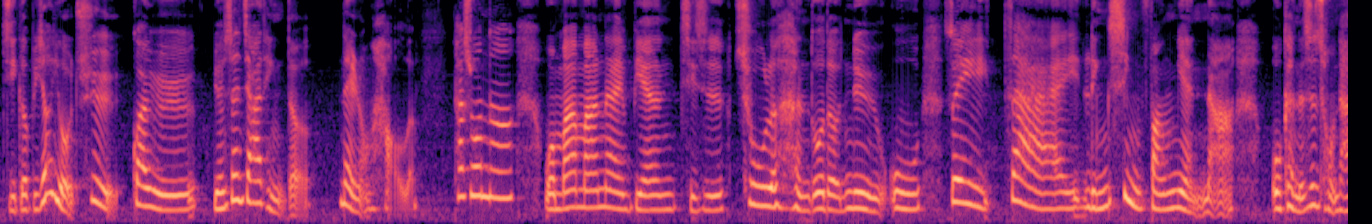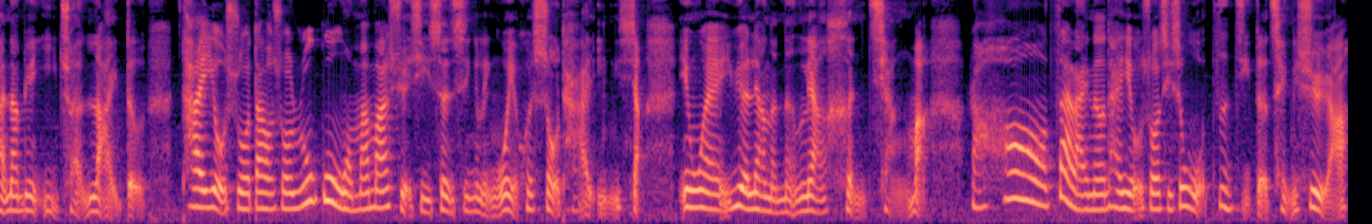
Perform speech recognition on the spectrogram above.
几个比较有趣关于原生家庭的内容好了。他说呢，我妈妈那边其实出了很多的女巫，所以在灵性方面呢、我可能是从她那边遗传来的。他也有说到说，如果我妈妈学习圣心灵，我也会受她影响，因为月亮的能量很强嘛。然后再来呢，他也有说，其实我自己的情绪啊，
